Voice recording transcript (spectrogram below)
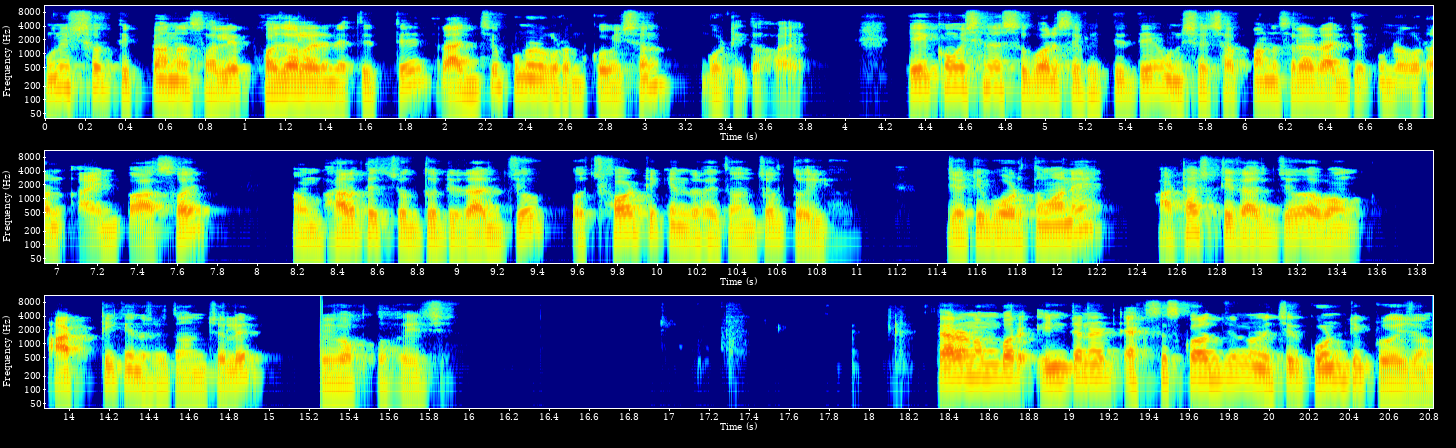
উনিশশো তিপ্পান্ন সালে ফজল আলীর নেতৃত্বে রাজ্য পুনর্গঠন কমিশন গঠিত হয়। এই কমিশনের সুপারিশের ভিত্তিতে উনিশশো ছাপ্পান্ন সালে রাজ্য পুনর্গঠন আইন পাস হয় এবং ভারতের চোদ্দটি রাজ্য ও ছটি কেন্দ্রশাসিত অঞ্চল তৈরি হয়, যেটি বর্তমানে আঠাশটি রাজ্য এবং আটটি কেন্দ্রশাসিত অঞ্চলে বিভক্ত হয়েছে। তেরো নম্বর, ইন্টারনেট অ্যাক্সেস করার জন্য নিচের কোনটি প্রয়োজন?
